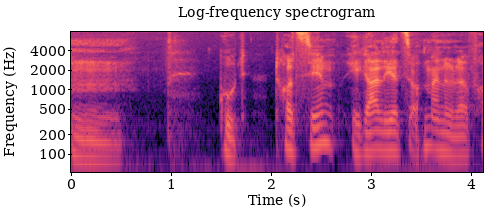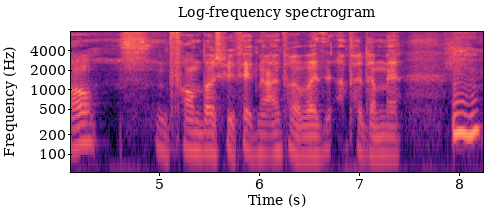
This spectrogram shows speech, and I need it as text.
Hm. Gut. Trotzdem, egal jetzt ob Mann oder Frau, ein Frauenbeispiel fällt mir einfacher, weil sie einfach da mehr mhm.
